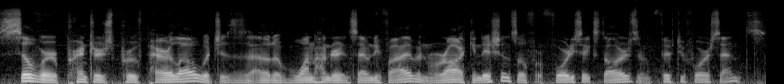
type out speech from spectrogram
silver printer's proof parallel which is out of 175 in raw condition so for $46.54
